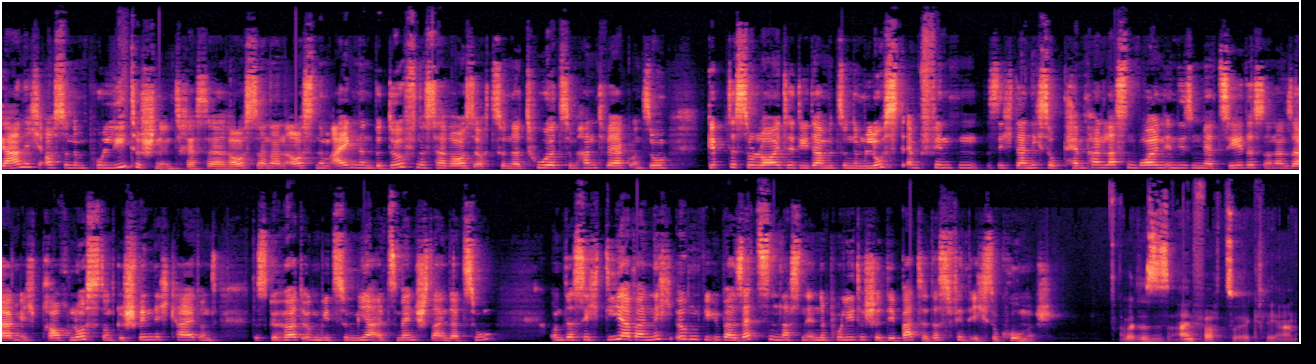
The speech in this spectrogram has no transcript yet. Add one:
gar nicht aus so einem politischen Interesse heraus, sondern aus einem eigenen Bedürfnis heraus, auch zur Natur, zum Handwerk und so, Gibt es so Leute, die da mit so einem Lustempfinden sich da nicht so pampern lassen wollen in diesem Mercedes, sondern sagen, ich brauche Lust und Geschwindigkeit und das gehört irgendwie zu mir als Menschsein dazu? Und dass sich die aber nicht irgendwie übersetzen lassen in eine politische Debatte, das finde ich so komisch. Aber das ist einfach zu erklären.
